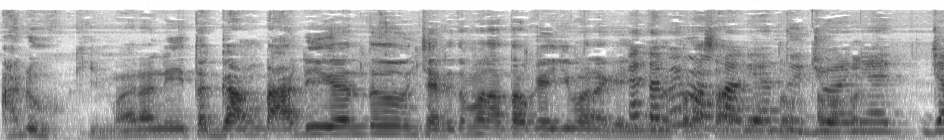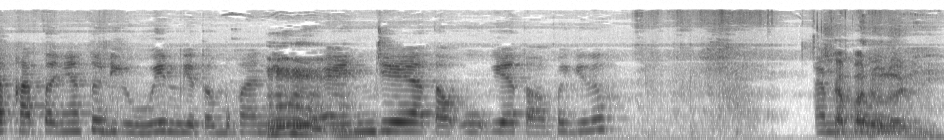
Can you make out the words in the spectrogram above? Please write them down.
aduh gimana nih tegang tadi kan tuh mencari teman atau kayak gimana kayak Eh gimana tapi perasaan lu kalian pertama tujuannya Jakartanya tuh di UIN gitu, bukan di Hmm. UNJ atau UI atau apa gitu? siapa dulu nih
